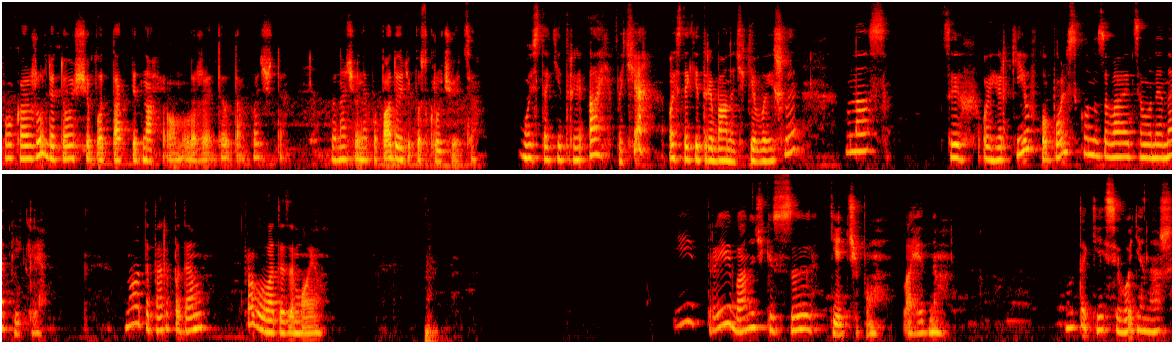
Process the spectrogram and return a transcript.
покажу для того, щоб от так під нахилом ложити. Отак, бачите? Бо наче вони попадають і поскручуються. Ось такі три. Ай, пече! Ось такі три баночки вийшли в нас. Цих огірків по-польську називаються вони на піклі. Ну, а тепер будемо пробувати зимою. І три баночки з кетчупом лагідним. Ось такий сьогодні наш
